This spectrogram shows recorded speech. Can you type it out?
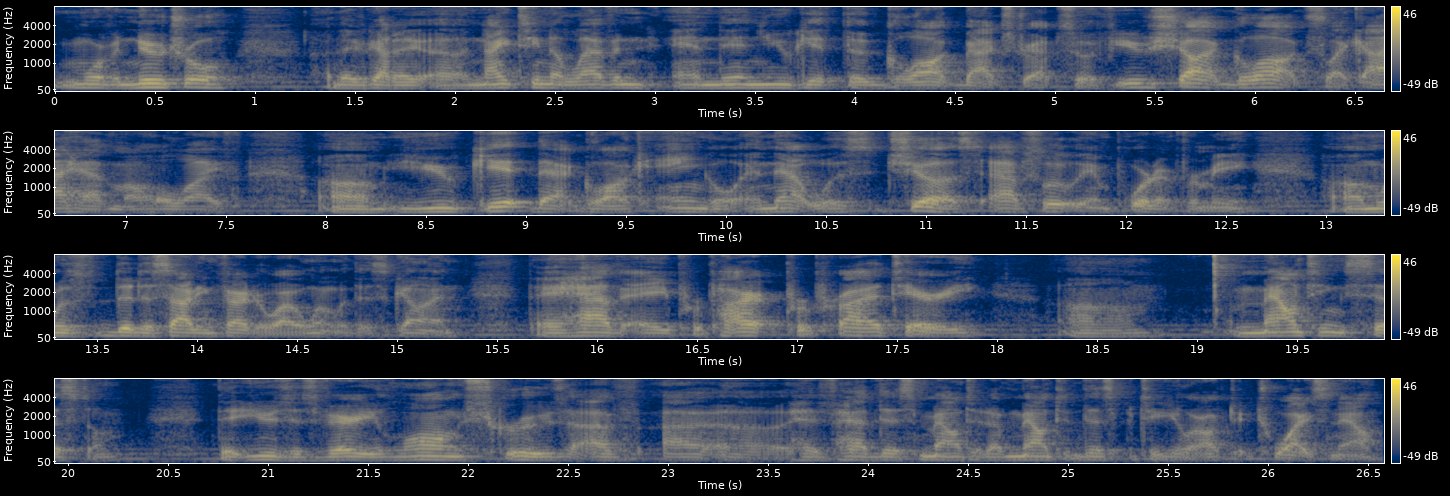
more of a neutral, They've got a, a, 1911, and then you get the Glock backstrap. So if you've shot Glocks like I have my whole life, um, you get that Glock angle, and that was just absolutely important for me. Um, was the deciding factor why I went with this gun. They have a propri proprietary um, mounting system that uses very long screws. I've uh, have had this mounted. I've mounted this particular optic twice now.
